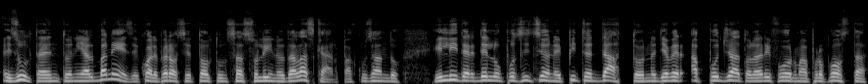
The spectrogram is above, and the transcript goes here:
Esulta Anthony Albanese, quale però si è tolto un sassolino dalla scarpa, accusando il leader dell'opposizione Peter Dutton di aver appoggiato la riforma proposta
